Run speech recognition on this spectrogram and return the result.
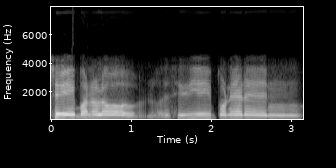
Sí, bueno, lo, decidí poner en,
